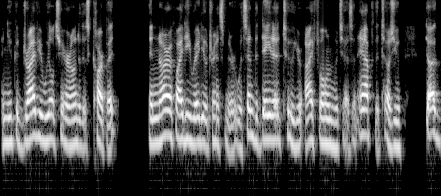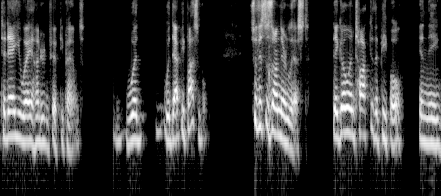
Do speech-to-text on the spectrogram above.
and you could drive your wheelchair onto this carpet and an RFID radio transmitter would send the data to your iPhone, which has an app that tells you, Doug, today you weigh 150 pounds. Would, would that be possible? So this is on their list. They go and talk to the people in the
